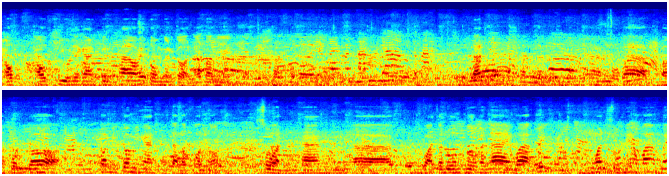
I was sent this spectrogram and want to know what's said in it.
เอาเอาคิวในการกินข้าวให้ตรงกันก่อนนะตอนนี้ครับผมๆยังไงมันนับยากใช่ไหมรัดยากครับรัดยากเพราะว่าบางคนก็ก็มีก็มีงานของแต่ละคนเนาะส่วนทางเอ่อกว่าจะรวมตัวกันได้ว่าเอ้ยวันศุกร์เนี่ยว่างไหม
